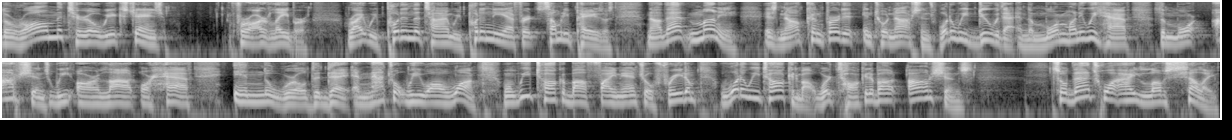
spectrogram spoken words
the raw material we exchange for our labor right? We put in the time, we put in the effort, somebody pays us. Now that money is now converted into an options. What do we do with that? And the more money we have, the more options we are allowed or have in the world today. And that's what we all want. When we talk about financial freedom, what are we talking about? We're talking about options. So that's why I love selling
